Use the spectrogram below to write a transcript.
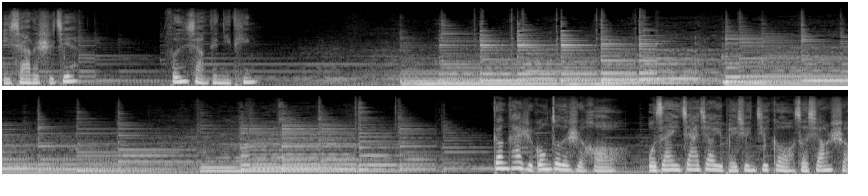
以下的时间，分享给你听。刚开始工作的时候，我在一家教育培训机构做销售。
